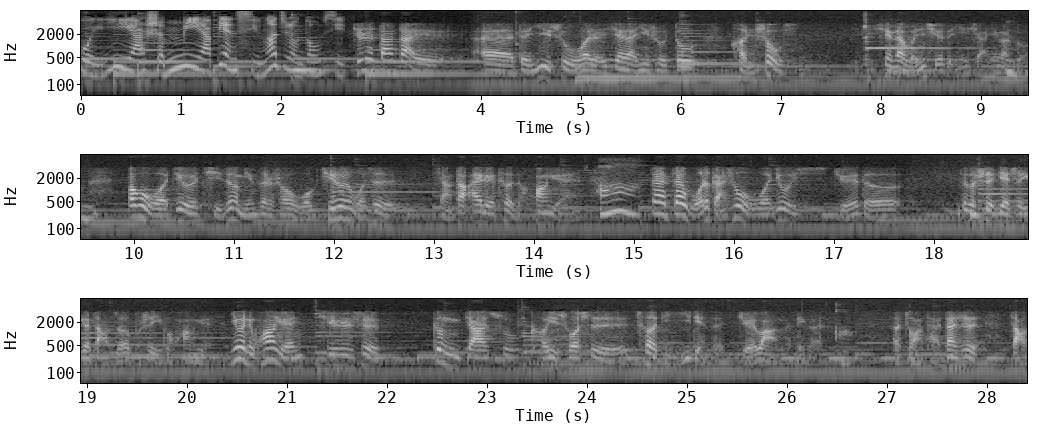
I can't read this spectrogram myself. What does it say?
诡异啊、神秘啊、变形啊这种东西？其实当代呃的艺术或者现代艺术都很受现代文学的影响，应该说，包括我就起这个名字的时候，我其实我是想到艾略特的《荒原》哦，但在我的感受，我就觉得这个世界是一个沼泽，不是一个荒原，因为你荒原其实是。更加说可以说是彻底一点的绝望的那个呃状态，但是沼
